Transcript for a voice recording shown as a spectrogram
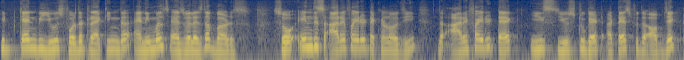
it can be used for the tracking the animals as well as the birds so in this RFID technology the RFID tag is used to get attached to the object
